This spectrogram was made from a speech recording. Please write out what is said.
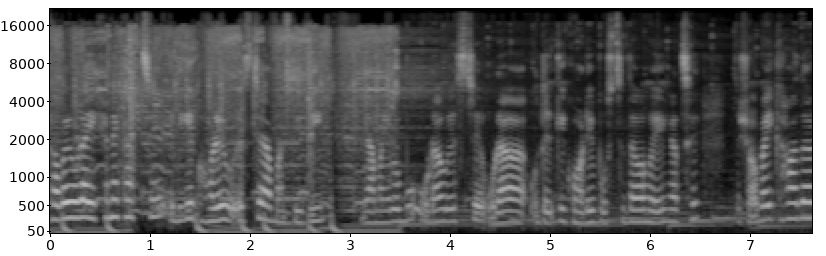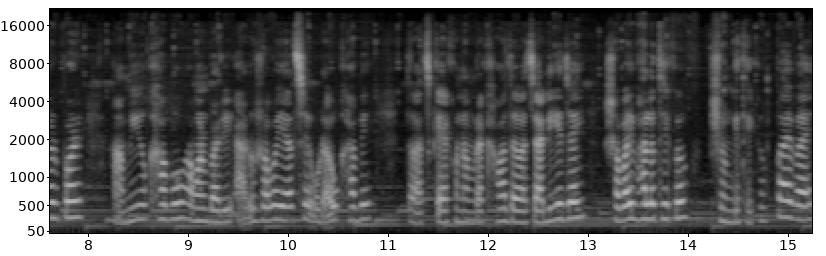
সবাই ওরা এখানে খাচ্ছে, এদিকে ঘরেও এসছে আমার দিদি, জামাইবাবু, ওরাও এসছে, ওরা ওদেরকে ঘরে বসতে দেওয়া হয়ে গেছে। তো সবাই খাওয়া দাওয়ার পর আমিও খাব, আমার বাড়ির আরও সবাই আছে, ওরাও খাবে। তো আজকে এখন আমরা খাওয়া দাওয়া চালিয়ে যাই। সবাই ভালো থেকো, সঙ্গে থেকো। Bye bye.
